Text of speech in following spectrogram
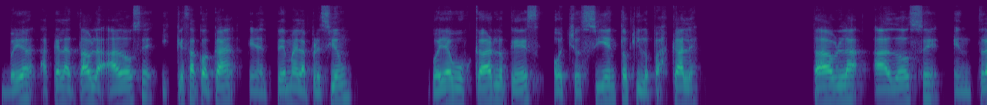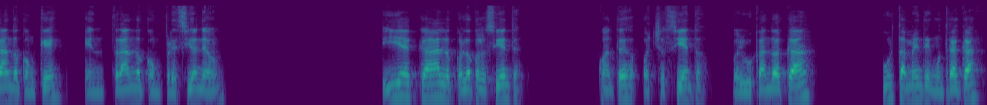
voy acá en la tabla A12 y ¿qué saco acá en el tema de la presión? Voy a buscar lo que es 800 kilopascales. Tabla A12 entrando con qué? Entrando con presión aún. Y acá lo coloco lo siguiente. ¿Cuánto es? 800. Voy buscando acá. Justamente encontré acá.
